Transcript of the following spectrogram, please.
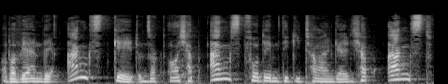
Aber während der Angst geht und sagt, oh, ich habe Angst vor dem digitalen Geld, ich habe Angst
